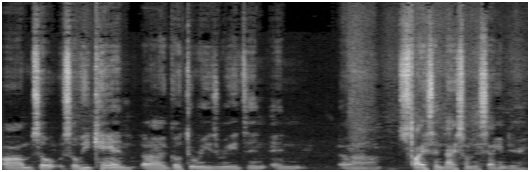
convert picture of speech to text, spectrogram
um, so so he can uh, go through his reads and and um, slice and dice on the secondary.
